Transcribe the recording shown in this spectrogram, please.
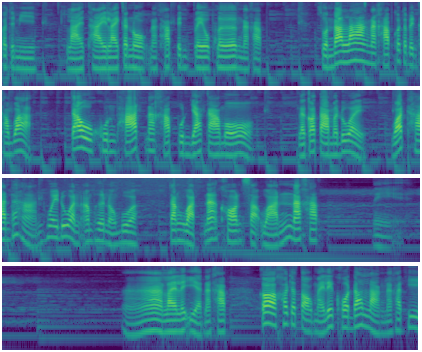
ก็จะมี ลายไทยลายกระหนกนะครับเป็นเปลวเพลิงนะครับ ส่วนด้านล่างนะครับก็จะเป็นคำว่า เจ้าคุณพัฒนะครับปุญญากาโม แล้วก็ตามมาด้วย วัดทานทหารห้วยด้วนอำเภอหนองบัว จังหวัดนครสวรรค์นะครับนี่อ่ารายละเอียดนะครับ ก็เขาจะตอกหมายเลขโค้ดด้านหลังนะครับพี่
